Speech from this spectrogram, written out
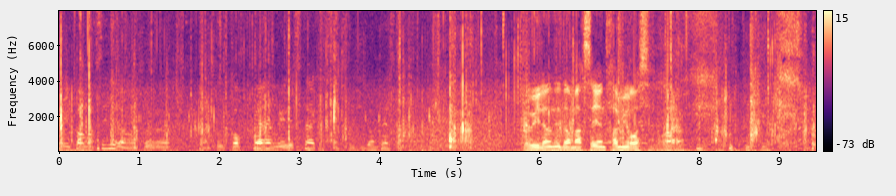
territoire marseillais là, entre, entre Port-Pen et les Stacks, c'est gigantesque. Oui, là on est dans Marseille intramuros. Voilà.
